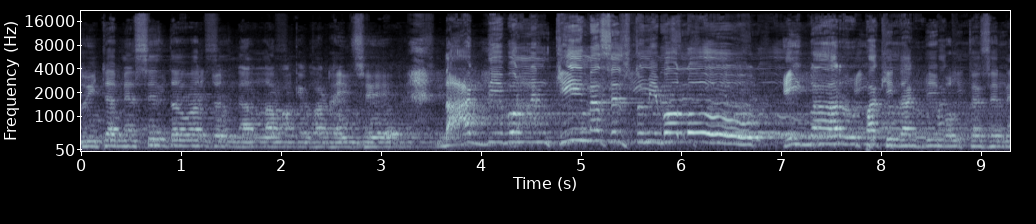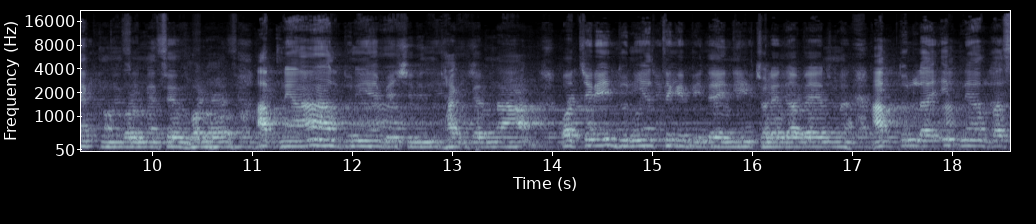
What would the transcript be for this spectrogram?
দুইটা মেসেজ দেওয়ার জন্য আল্লাহ আমাকে পাঠাইছে। ডাক দিয়ে বললেন, কি মেসেজ তুমি বলো? এইবার পাখি ডাক দিয়ে বলতেছেন এক নম্বর মেসেজ হলো, আপনি আর দুনিয়ায় বেশি দিন থাকবেন না। অচিরেই দুনিয়া থেকে বিদায় নিয়ে চলে যাবেন। আব্দুল্লাহ ইবনে আব্বাস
